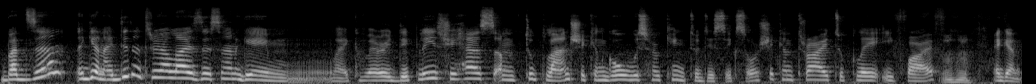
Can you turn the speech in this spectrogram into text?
But then again, I didn't realize this endgame like very deeply. She has um, two plans. She can go with her king to d6, or she can try to play e5. Again,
